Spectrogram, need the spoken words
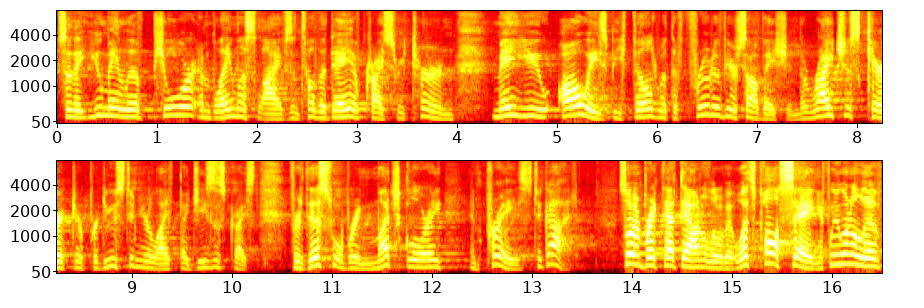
so that you may live pure and blameless lives until the day of Christ's return. May you always be filled with the fruit of your salvation, the righteous character produced in your life by Jesus Christ. For this will bring much glory and praise to God. So I'm going to break that down a little bit. What's Paul saying? If we want to live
